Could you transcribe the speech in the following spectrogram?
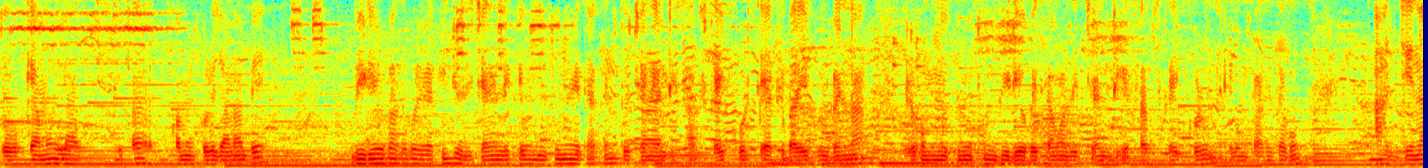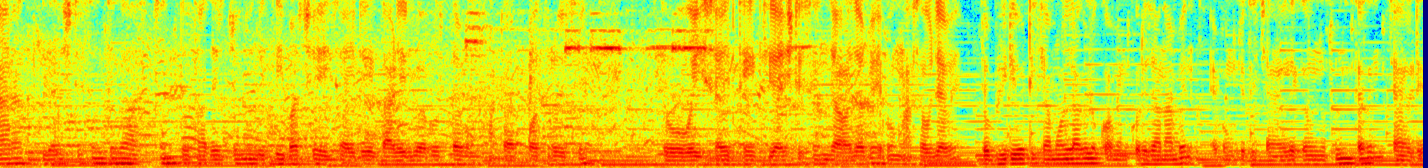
তো কেমন লাগছে সেটা কমেন্ট করে জানাবে। ভিডিওর ফাঁকে বলে রাখি। যদি চ্যানেলে কেউ নতুন হয়ে থাকেন, তো চ্যানেলটি সাবস্ক্রাইব করতে একেবারেই ভুলবেন না। এরকম নতুন নতুন ভিডিও পেতে আমাদের চ্যানেলটিকে সাবস্ক্রাইব করুন এবং পাশে থাকুন। আর যেনারা খিরা স্টেশন থেকে আসছেন, তো তাদের জন্য দেখতেই পাচ্ছ এই সাইডে গাড়ির ব্যবস্থা এবং হাঁটার পথ রয়েছে। তো এই সাইড থেকে খিরাই স্টেশন যাওয়া যাবে এবং আসাও যাবে। তো ভিডিওটি কেমন লাগল কমেন্ট করে জানাবেন এবং যদি চ্যানেলে কেউ নতুন থাকেন, চ্যানেলটি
